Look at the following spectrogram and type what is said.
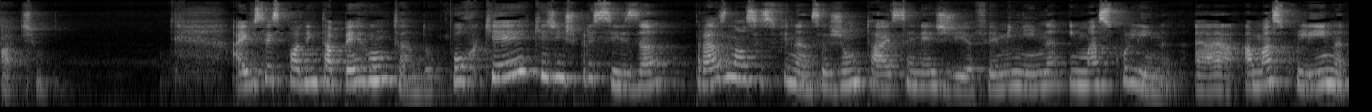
Ótimo. Aí vocês podem estar tá perguntando, por que que a gente precisa, para as nossas finanças, juntar essa energia feminina e masculina? A, a masculina,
